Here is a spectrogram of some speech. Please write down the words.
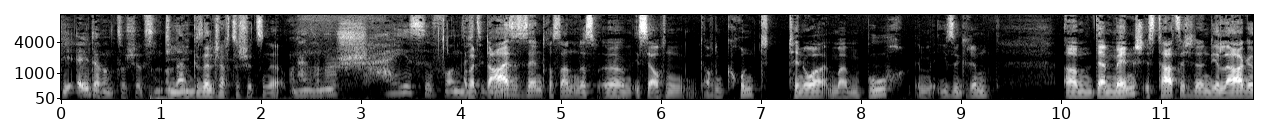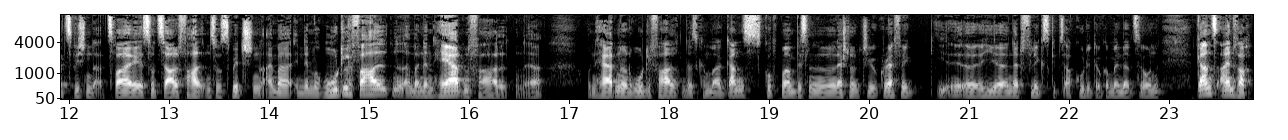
die Älteren zu schützen. Die und, dann, Gesellschaft zu schützen, ja. und dann so eine Scheiße von sich Aber da geben. ist es sehr interessant, und das ähm, ist ja auch ein, auch ein Grundtenor in meinem Buch, im Isegrim. Ähm, der Mensch ist tatsächlich dann in der Lage, zwischen zwei Sozialverhalten zu switchen. Einmal in dem Rudelverhalten und einmal in dem Herdenverhalten. Ja? Und Herden- und Rudelverhalten, das kann man ganz, guckt mal ein bisschen National Geographic, äh, hier Netflix, gibt es auch gute Dokumentationen. Ganz einfach.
